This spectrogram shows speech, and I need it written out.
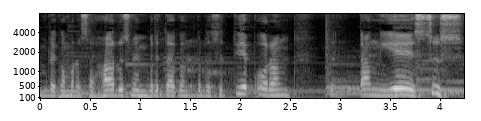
Mereka merasa harus memberitakan kepada setiap orang tentang Yesus.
